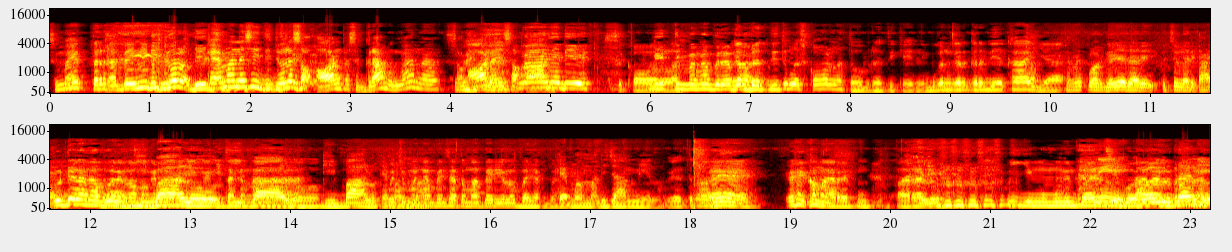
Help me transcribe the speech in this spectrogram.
Semeter. Cabe ini dijual kayak mana sih? Dijualnya seon pas segram gimana? Seon aja seon. Nanya dia. Sekolah. Di timbangan berapa? Enggak berarti itu enggak sekolah tuh berarti kayaknya. Bukan gara-gara dia kaya. Karena keluarganya dari kecil dari kaya. Udah lah nggak boleh ngomongin Gibah yang lo, nggak kita gibah kenal. lo. Gibah lu kayak Gue cuma nyampein satu materi lo banyak banget. Kayak mama dijamil. Ya, terus Eh, eh kemarin parah lu. iya ngomongin banget Nih, sih kalau Libra parah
